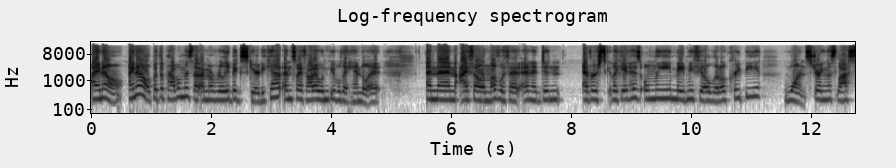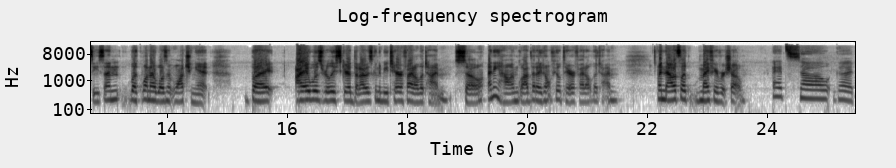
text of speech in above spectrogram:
I know, I know, but the problem is that I'm a really big scaredy cat, and so I thought I wouldn't be able to handle it. And then I fell in love with it, and it didn't ever like it has only made me feel a little creepy once during this last season, like when I wasn't watching it. But I was really scared that I was going to be terrified all the time. So anyhow, I'm glad that I don't feel terrified all the time. And now it's like my favorite show. It's so good.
